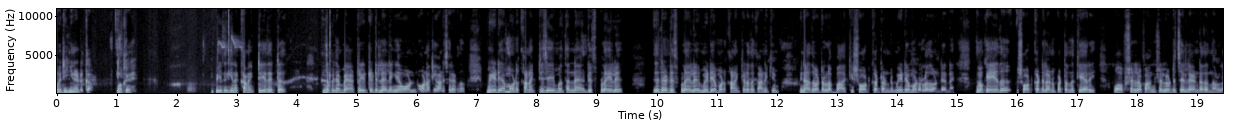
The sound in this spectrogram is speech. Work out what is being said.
ഒരിങ്ങനെ എടുക്കാം. ഓക്കെ അപ്പോൾ ഇതിങ്ങനെ കണക്ട് ചെയ്തിട്ട് ഇതിപ്പോൾ ഞാൻ ബാറ്ററി ഇട്ടിട്ടില്ല. അല്ലെങ്കിൽ ഓൺ ഓണാക്കി കാണിച്ചിട്ടായിരുന്നു മീഡിയ മോഡ് കണക്ട് ചെയ്യുമ്പോൾ തന്നെ ഡിസ്പ്ലേയിൽ ഇതിന്റെ ഡിസ്പ്ലേയിൽ മീഡിയ മോഡ് കണക്റ്റഡ് എന്ന് കാണിക്കും. പിന്നെ അതുമായിട്ടുള്ള ബാക്കി ഷോർട്ട് കട്ട് ഉണ്ട്. മീഡിയ മോഡ് ഉള്ളത് കൊണ്ട് തന്നെ നമുക്ക് ഏത് ഷോർട്ട് കട്ടിലാണ് പെട്ടെന്ന് കയറി ഓപ്ഷനിലോ ഫംഗ്ഷനിലോട്ട് ചെല്ലേണ്ടതെന്നുള്ള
